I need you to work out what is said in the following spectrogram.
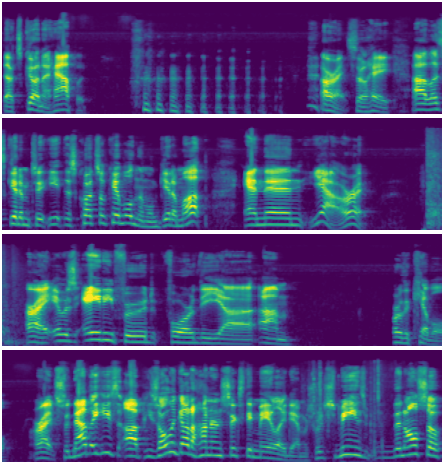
that's gonna happen. all right, so hey, uh, let's get him to eat this Quetzal kibble, and then we'll get him up, and then yeah, all right. All right, it was 80 food for the uh, um for the kibble. All right, so now that he's up, he's only got 160 melee damage, which means then also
